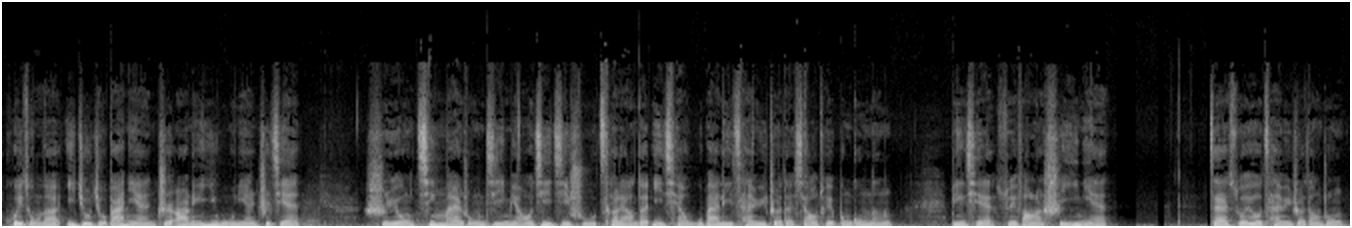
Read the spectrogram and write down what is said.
汇总了1998年至2015年之间使用静脉容积瞄记技术测量的1500例参与者的小腿泵功能，并且随访了11年。在所有参与者当中，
